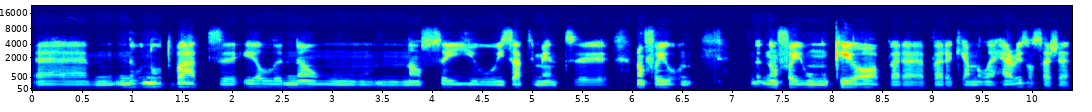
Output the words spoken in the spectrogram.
Uh, no, no, debate ele não, não saiu exatamente, não foi, não foi um KO para, para Kamala Harris, ou seja,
